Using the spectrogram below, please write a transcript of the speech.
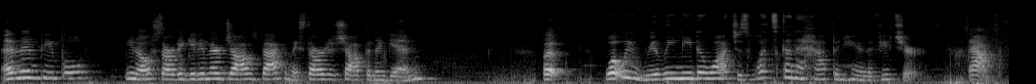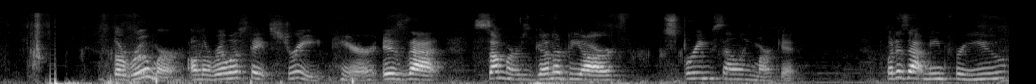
And then people, you know, started getting their jobs back and they started shopping again. But what we really need to watch is what's going to happen here in the future. Now, the rumor on the real estate street here is that summer's going to be our spring selling market. What does that mean for you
